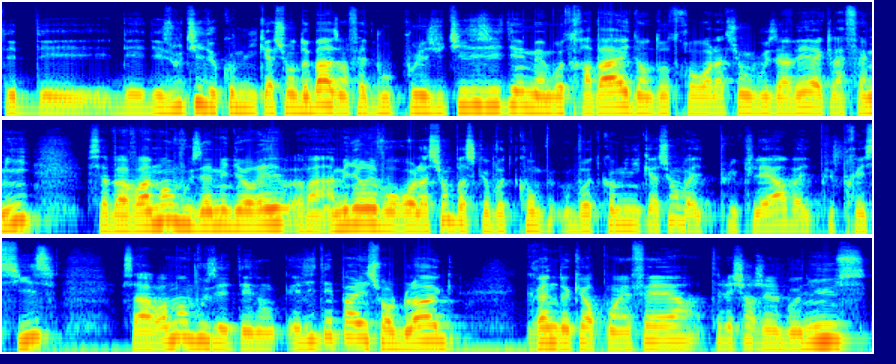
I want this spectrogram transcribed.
des, des, des, outils de communication de base en fait. Vous pouvez les utiliser même au travail, dans d'autres relations que vous avez avec la famille. Ça va vraiment vous améliorer, enfin, améliorer vos relations parce que votre, votre communication va être plus claire, va être plus précise ça va vraiment vous aider. Donc n'hésitez pas à aller sur le blog graindecoeur.fr, télécharger le bonus,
